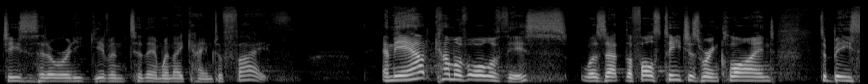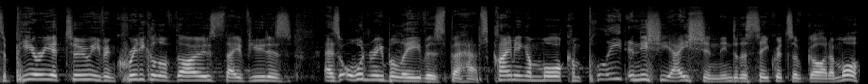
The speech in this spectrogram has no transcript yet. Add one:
Jesus had already given to them when they came to faith. And the outcome of all of this was that the false teachers were inclined to be superior to, even critical of those they viewed as, as ordinary believers, perhaps, claiming a more complete initiation into the secrets of God, a more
